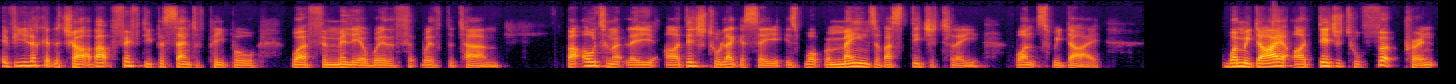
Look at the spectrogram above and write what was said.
if you look at the chart, about 50% of people were familiar with, with the term. But ultimately, our digital legacy is what remains of us digitally once we die when we die, our digital footprint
